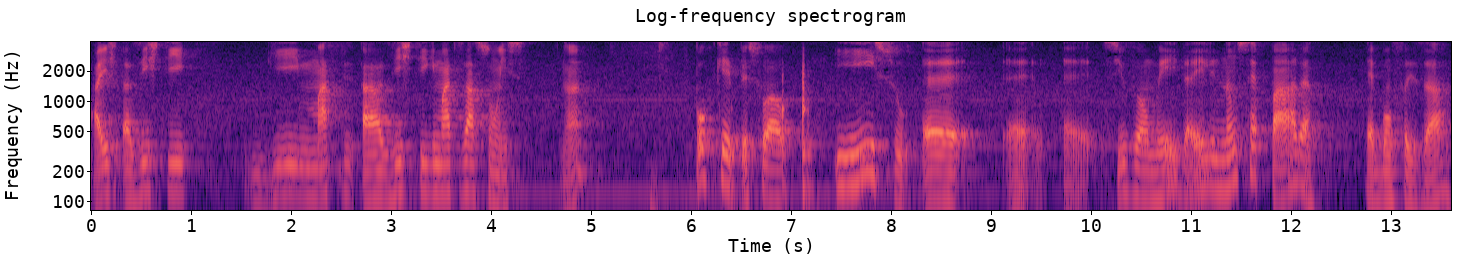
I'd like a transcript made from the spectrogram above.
as, as, estigmatizações. Né? Por quê, pessoal? E isso, é, é, Silvio Almeida, ele não separa, é bom frisar,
